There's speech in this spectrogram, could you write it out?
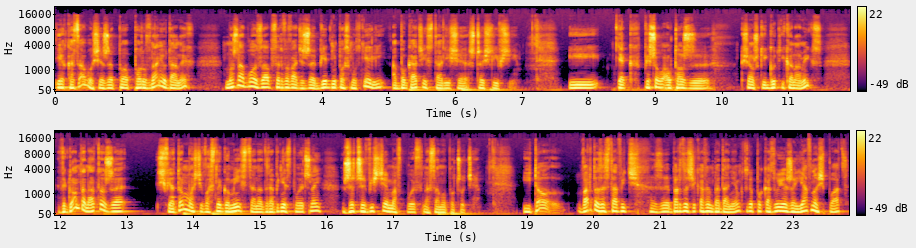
i okazało się, że po porównaniu danych można było zaobserwować, że biedni posmutnieli, a bogaci stali się szczęśliwsi. I jak piszą autorzy książki Good Economics, wygląda na to, że świadomość własnego miejsca na drabinie społecznej rzeczywiście ma wpływ na samopoczucie. I to warto zestawić z bardzo ciekawym badaniem, które pokazuje, że jawność płac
